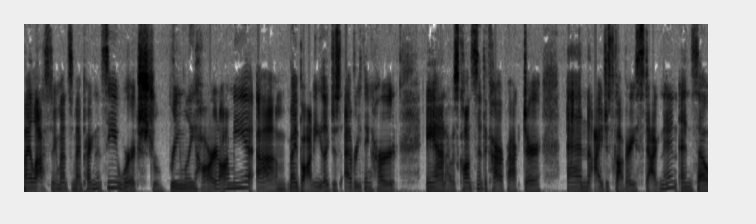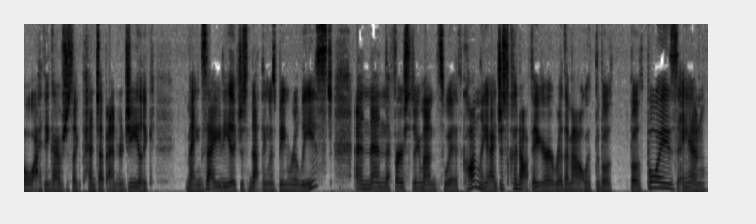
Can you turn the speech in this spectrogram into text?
My last three months of my pregnancy were extremely hard on me. Um, my body, like just everything hurt. And I was constantly at the chiropractor and I just got very stagnant. And so I think I was just like pent up energy, like my anxiety, like just nothing was being released. And then the first three months with Conley, I just could not figure a rhythm out with the both both boys and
